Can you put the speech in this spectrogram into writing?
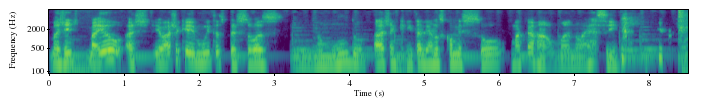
mas, gente, mas eu, eu acho que muitas pessoas no mundo acham que italianos começou macarrão, mas não é assim.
